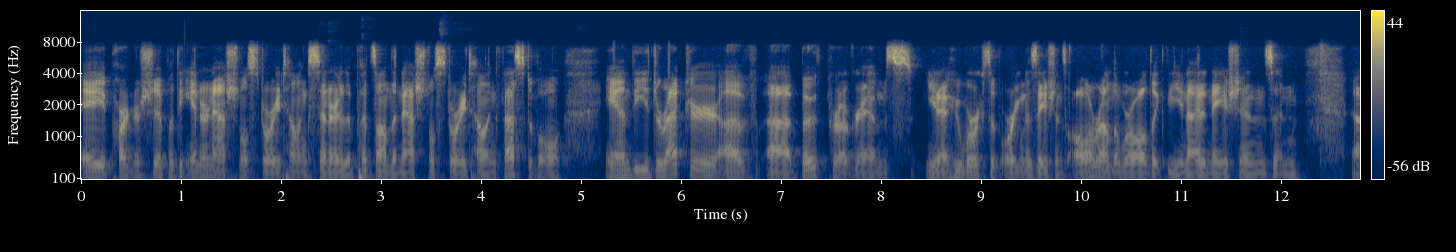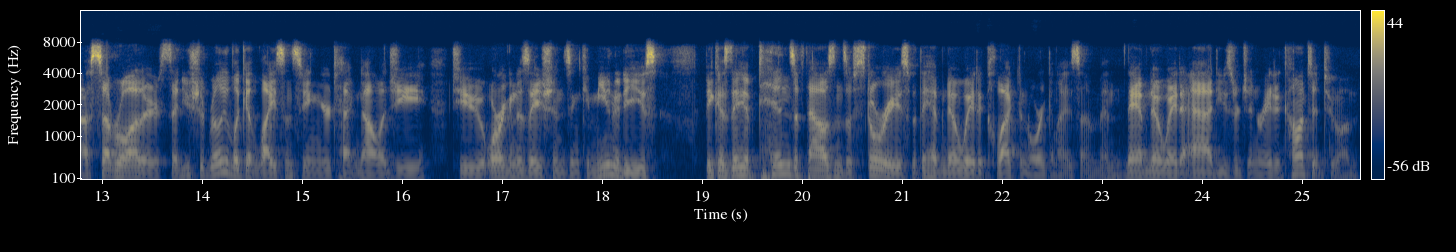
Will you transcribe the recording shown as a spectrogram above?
a partnership with the International Storytelling Center that puts on the National Storytelling Festival. And the director of uh, both programs, you know, who works with organizations all around the world, like the United Nations and uh, several others, said you should really look at licensing your technology to organizations and communities because they have tens of thousands of stories, but they have no way to collect and organize them, and they have no way to add user generated content to them.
